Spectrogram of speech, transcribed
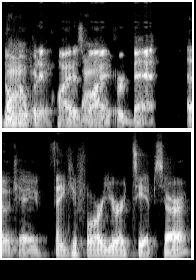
Don't open it quite as wide for bet. Okay, thank you for your tip, sir.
